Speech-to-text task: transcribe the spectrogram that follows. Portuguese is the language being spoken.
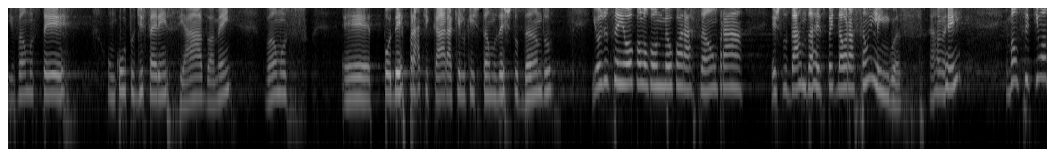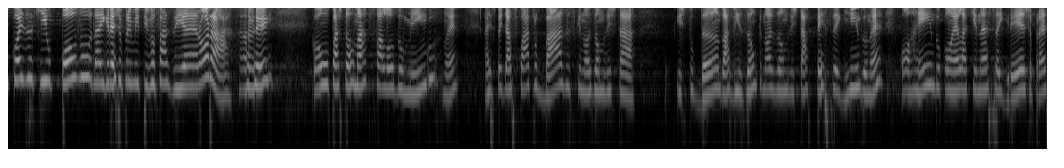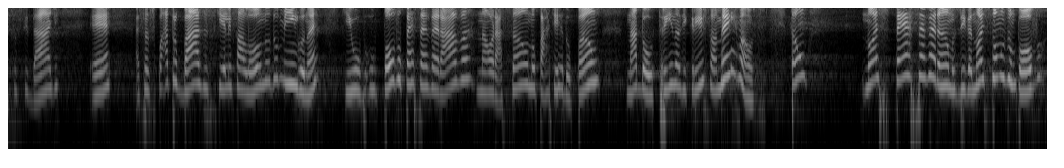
e vamos ter um culto diferenciado, amém? Vamos é, poder praticar aquilo que estamos estudando. E hoje o Senhor colocou no meu coração para estudarmos a respeito da oração em línguas, amém? Irmão, se tinha uma coisa que o povo da igreja primitiva fazia era orar, amém? Como o pastor Marcos falou domingo, não é? a respeito das quatro bases que nós vamos estar estudando, a visão que nós vamos estar perseguindo, né? Correndo com ela aqui nessa igreja, para essa cidade, é essas quatro bases que ele falou no domingo, né? Que o, o povo perseverava na oração, no partir do pão, na doutrina de Cristo, amém, irmãos? Então, nós perseveramos, diga, nós somos um povo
